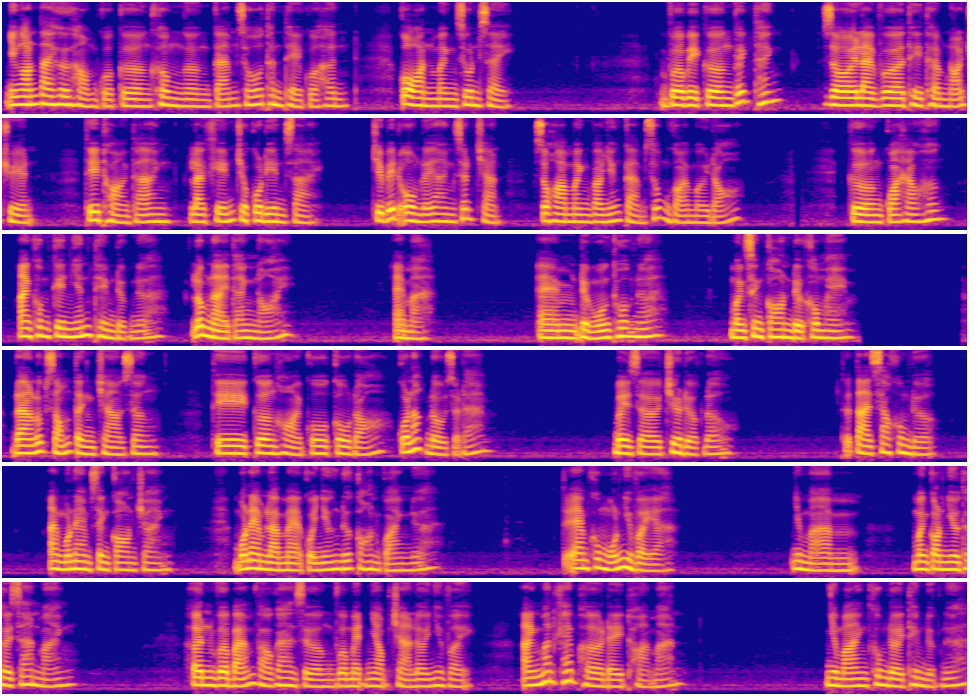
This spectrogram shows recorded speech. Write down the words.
Những ngón tay hư hỏng của Cường không ngừng cám số thân thể của Hân. Cô hoàn mình run rẩy Vừa bị Cường kích thích, rồi lại vừa thì thầm nói chuyện. Thì thoảng thà anh lại khiến cho cô điên dài. Chỉ biết ôm lấy anh rất chặt, rồi hòa mình vào những cảm xúc gọi mời đó. Cường quá hào hứng anh không kiên nhẫn thêm được nữa. Lúc này thì anh nói, Em à, em đừng uống thuốc nữa. Mình sinh con được không em? Đang lúc sóng tình trào dâng Thì Cường hỏi cô câu đó Cô lắc đầu rồi đáp Bây giờ chưa được đâu Thế tại sao không được Anh muốn em sinh con cho anh Muốn em là mẹ của những đứa con của anh nữa Thế em không muốn như vậy à? Nhưng mà Mình còn nhiều thời gian mà anh. Hân vừa bám vào ga giường, Vừa mệt nhọc trả lời như vậy. Ánh mắt khép hờ đầy thỏa mãn. Nhưng mà anh không đợi thêm được nữa.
